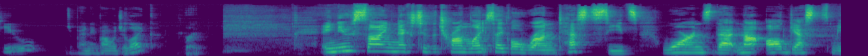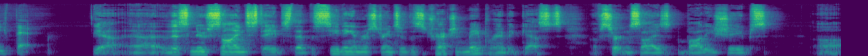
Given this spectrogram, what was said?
cute, depending upon what you like. Right. A new sign next to the Tron Light Cycle Run test seats warns that not all guests may fit. Yeah, uh, this new sign states that the seating and restraints of this attraction may prohibit guests of certain size, body shapes, uh,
